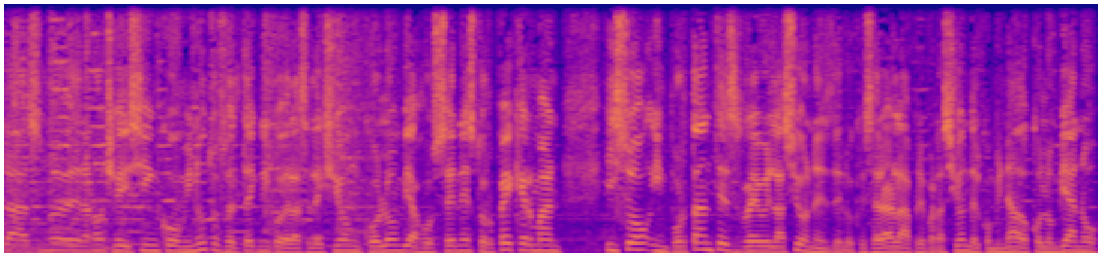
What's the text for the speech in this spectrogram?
Las 9 de la noche y 5 minutos. El técnico de la selección Colombia, José Néstor Peckerman, hizo importantes revelaciones de lo que será la preparación del combinado colombiano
